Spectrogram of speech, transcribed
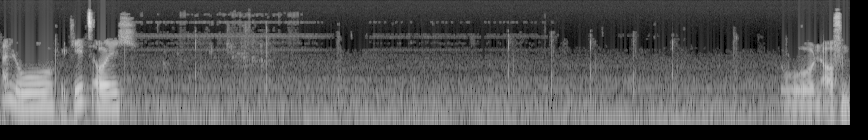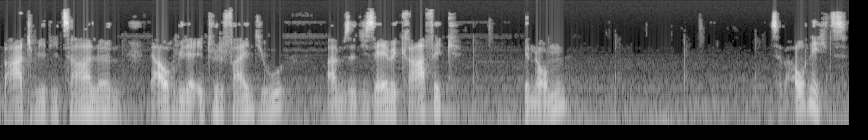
Hallo, wie geht's euch? und offenbart mir die Zahlen. Ja, auch wieder It Will Find You. Haben sie dieselbe Grafik genommen. Ist aber auch nichts.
